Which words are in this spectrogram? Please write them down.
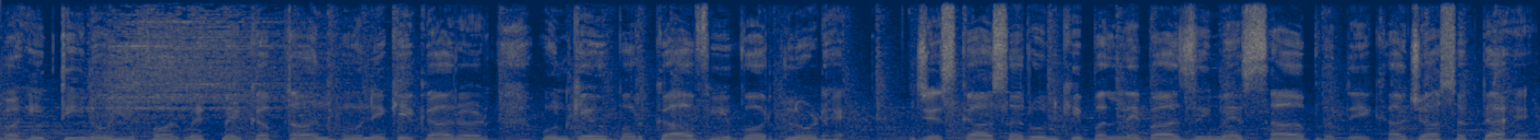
वहीं तीनों ही फॉर्मेट में कप्तान होने के कारण उनके ऊपर काफ़ी वर्कलोड है, जिसका असर उनकी बल्लेबाजी में साफ़ देखा जा सकता है।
